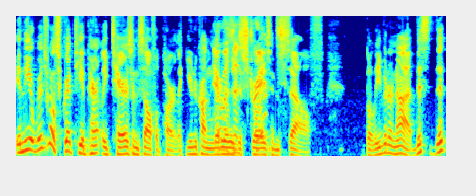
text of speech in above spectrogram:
in the original script he apparently tears himself apart like unicron literally destroys script? himself. Believe it or not this this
